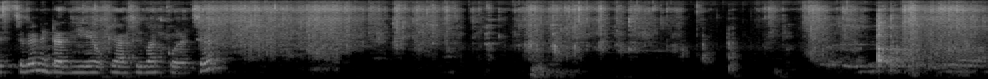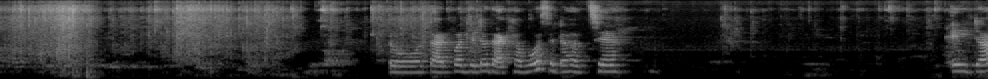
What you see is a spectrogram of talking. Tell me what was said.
এসেছিলেন, এটা দিয়ে ওকে আশীর্বাদ করেছে। তো তারপর যেটা দেখাবো, সেটা হচ্ছে এইটা।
